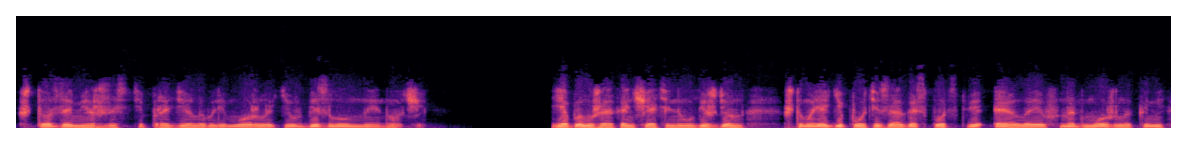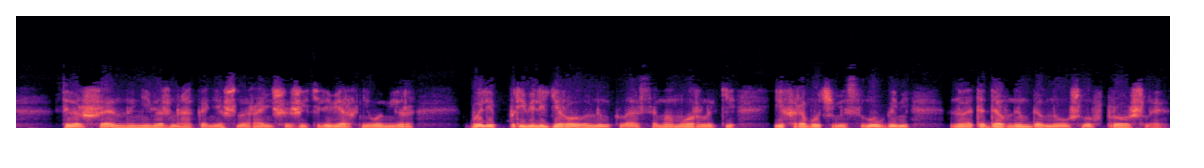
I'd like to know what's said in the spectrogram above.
что за мерзости проделывали морлоки в безлунные ночи. Я был уже окончательно убежден, что моя гипотеза о господстве Эллаев над морлоками совершенно неверна. Конечно, раньше жители Верхнего мира были привилегированным классом, а морлоки — их рабочими слугами — но это давным-давно ушло в прошлое.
